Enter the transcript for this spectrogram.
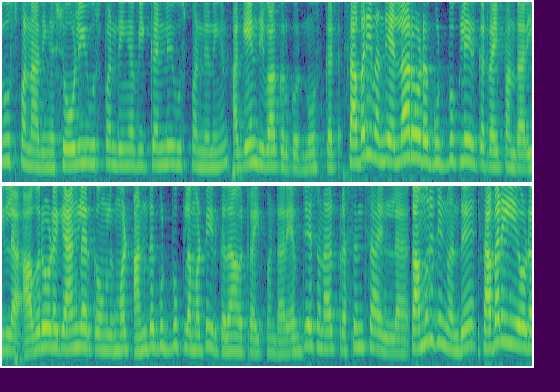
யூஸ் பண்ணாதீங்க. ஷோலையும் யூஸ் பண்றீங்க வீக்கெண்ட்லையும் யூஸ் பண்ணுறீங்கன்னு அகைன் திவாகருக்கு ஒரு நோஸ் கட் சபரி வந்து எல்லாரோட குட் புக்லேயே இருக்க ட்ரை பண்றாரு. இல்ல அவரோட கேங்ல இருக்கவங்களுக்கு மட்டும் அந்த குட் புக்ல மட்டும் இருக்க தான் அவர் ட்ரை பண்றாரு. எஃப்ஜே சொன்னார் பிரசன்ஸா இல்ல. கமருதீன் வந்து சபரியோட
